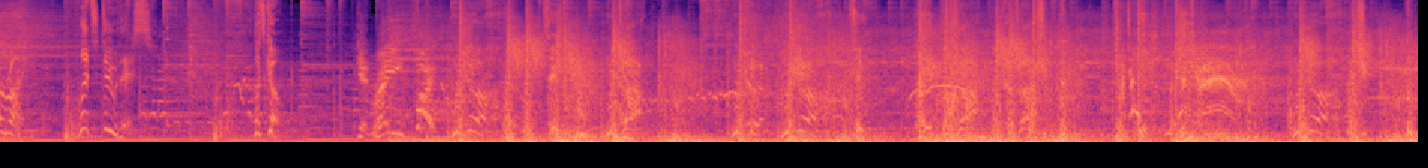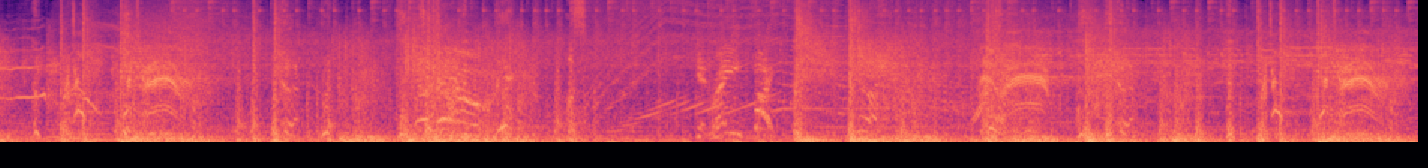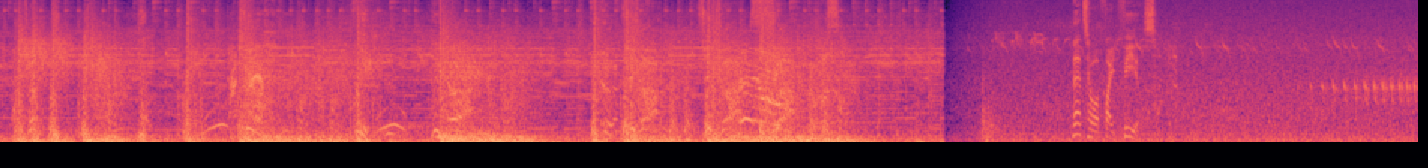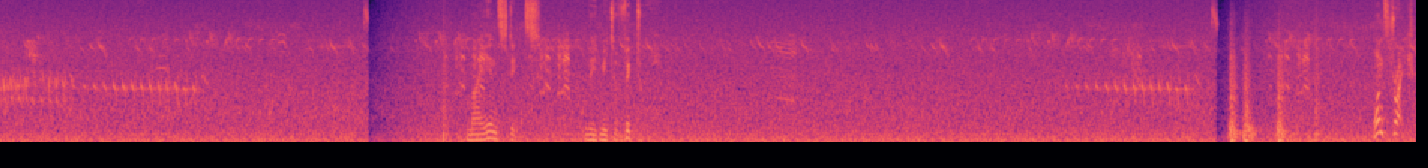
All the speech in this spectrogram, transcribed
All right, let's do this. Let's go. Get ready, fight! That's how a fight feels. My instincts lead me to victory. One strike.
